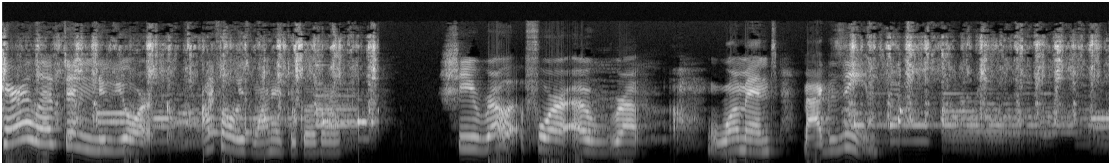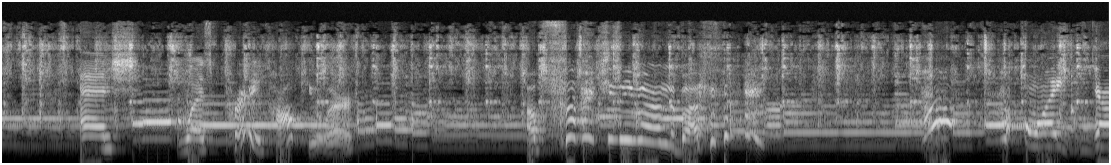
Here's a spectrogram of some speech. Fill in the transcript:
Kara lived in New York. I've always wanted to go there. She wrote for a woman's magazine. And she was pretty popular. Oh, she's even on the bus. my god.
